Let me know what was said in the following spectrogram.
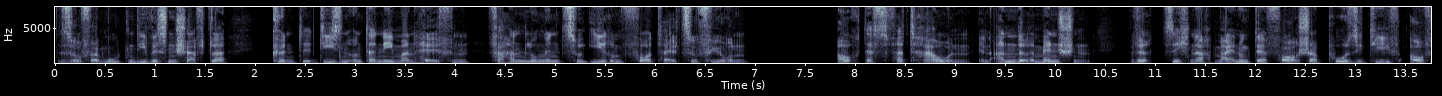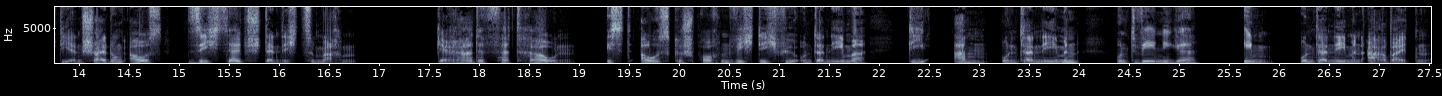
so vermuten die Wissenschaftler, könnte diesen Unternehmern helfen, Verhandlungen zu ihrem Vorteil zu führen. Auch das Vertrauen in andere Menschen wirkt sich nach Meinung der Forscher positiv auf die Entscheidung aus, sich selbstständig zu machen. Gerade Vertrauen ist ausgesprochen wichtig für Unternehmer, die am Unternehmen und weniger im Unternehmen arbeiten.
